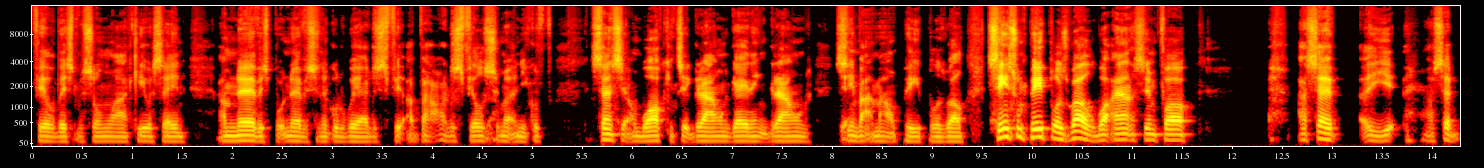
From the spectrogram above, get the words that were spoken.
feel this?" My son, like he was saying, "I'm nervous, but nervous in a good way. I just feel, I, I just feel yeah. something," and you could sense it on walking to the ground, gaining ground, seeing yeah. that amount of people as well, seeing some people as well. What I asked him for, I said, I said,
